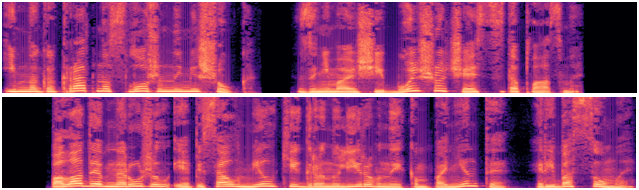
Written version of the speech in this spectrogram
и многократно сложенный мешок, занимающий большую часть цитоплазмы. Палладе обнаружил и описал мелкие гранулированные компоненты, рибосомы,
